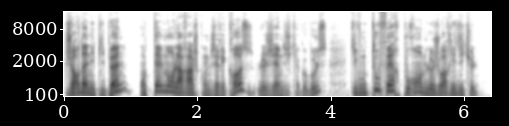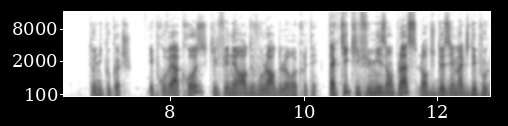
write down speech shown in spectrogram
Jordan et Pippen ont tellement la rage contre Jerry Krause, le GM des Chicago Bulls, qu'ils vont tout faire pour rendre le joueur ridicule. Tony Kukoc et prouver à Kroos qu'il fait une erreur de vouloir le recruter. Tactique qui fut mise en place lors du deuxième match des poules,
